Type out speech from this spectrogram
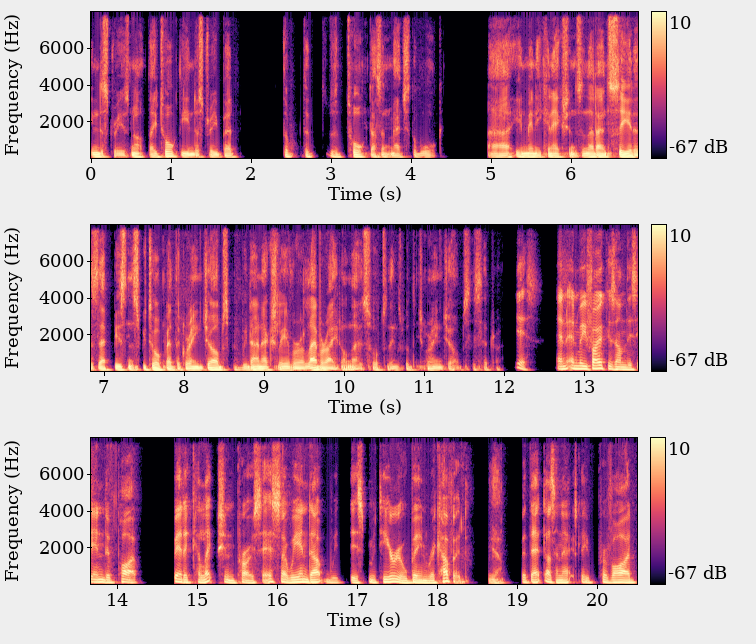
industry is not. They talk the industry, but the, the, the talk doesn't match the walk uh, in many connections, and they don't see it as that business. We talk about the green jobs, but we don't actually ever elaborate on those sorts of things with the green jobs, etc. Yes. And and we focus on this end of pipe better collection process. So we end up with this material being recovered. Yeah. But that doesn't actually provide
